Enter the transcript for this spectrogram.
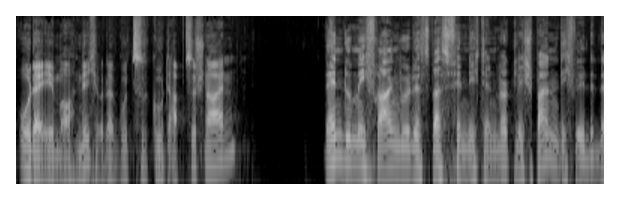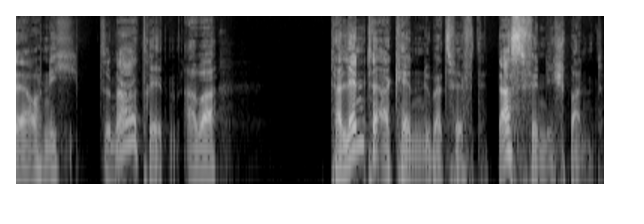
Oder eben auch nicht oder gut, gut abzuschneiden. Wenn du mich fragen würdest, was finde ich denn wirklich spannend, ich will dir da auch nicht zu nahe treten, aber Talente erkennen über Zwift, das finde ich spannend.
